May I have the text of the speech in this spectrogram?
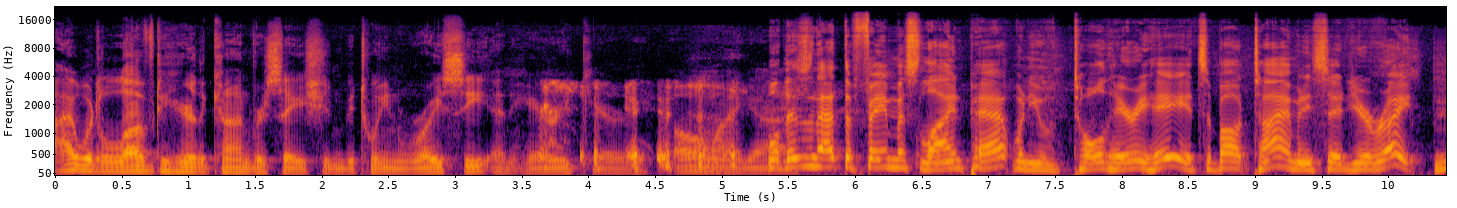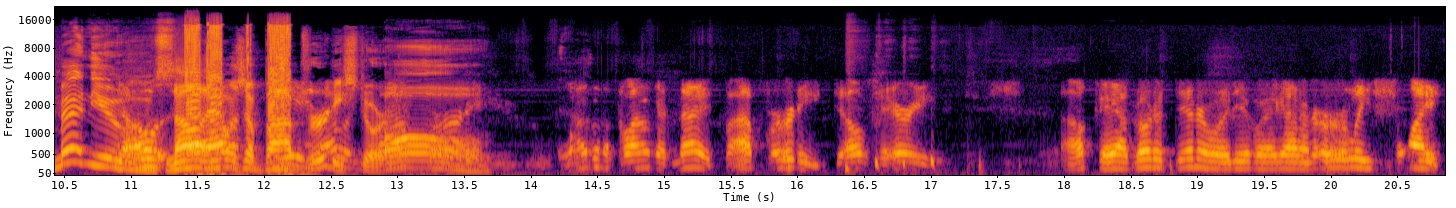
I would love to hear the conversation between Royce and Harry Caray. Oh my God! Well, isn't that the famous line, Pat, when you told Harry, "Hey, it's about time," and he said, "You're right, menus." No, No, that was a Bob That Verdi story. Bob Oh. Verdi. Eleven o'clock at night. Bob Verdi tells Harry, "Okay, I'll go to dinner with you, but I got an early flight.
